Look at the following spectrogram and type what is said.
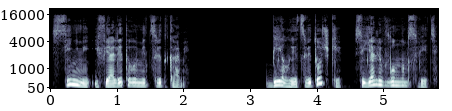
с синими и фиолетовыми цветками. Белые цветочки сияли в лунном свете.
